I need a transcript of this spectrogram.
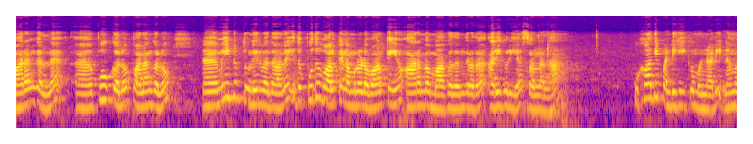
மரங்களில் பூக்களும் பழங்களும் மீண்டும் துளிர்வதால் இது புது வாழ்க்கை நம்மளோட வாழ்க்கையும் ஆரம்பமாகுதுங்கிறத அறிகுறியாக சொல்லலாம். உகாதி பண்டிகைக்கு முன்னாடி நம்ம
